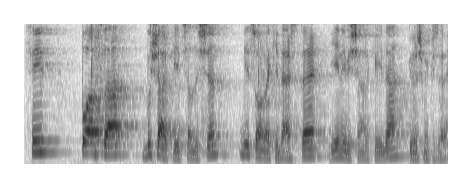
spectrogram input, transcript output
Siz bu hafta bu şarkıyı çalışın. Bir sonraki derste yeni bir şarkıyla görüşmek üzere.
